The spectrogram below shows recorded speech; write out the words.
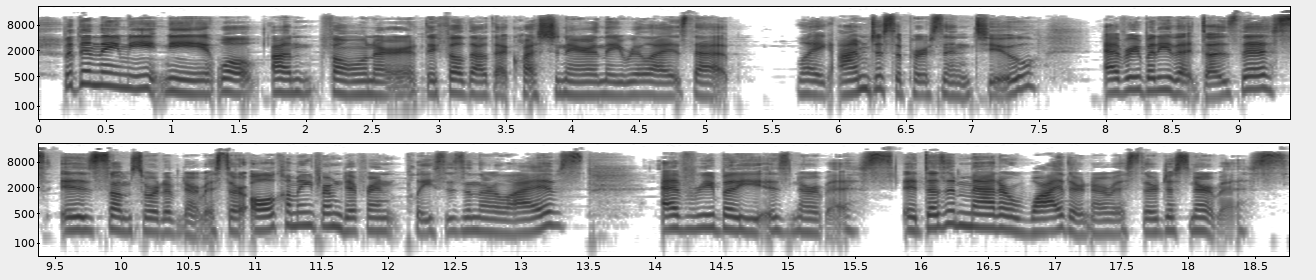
but then they meet me, well, on phone or they filled out that questionnaire and they realize that, like, I'm just a person too. Everybody that does this is some sort of nervous. They're all coming from different places in their lives. Everybody is nervous. It doesn't matter why they're nervous, they're just nervous.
